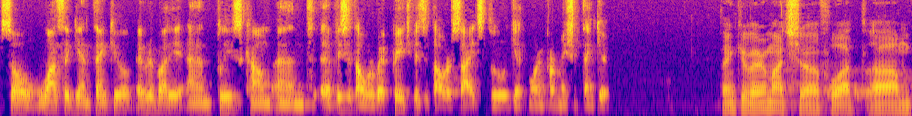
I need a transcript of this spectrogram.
So once again, thank you everybody, and please come and uh, visit our webpage, visit our sites to get more information. Thank you. Thank you very much, uh, Fuat. Um,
